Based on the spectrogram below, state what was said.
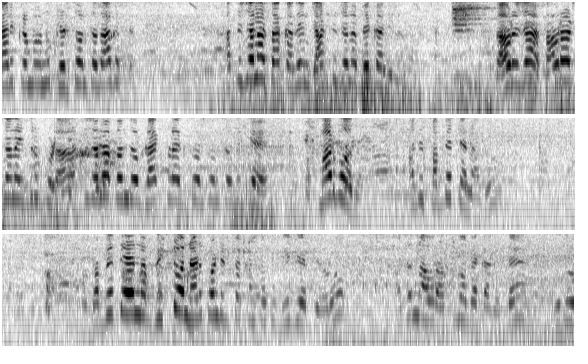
ಕಾರ್ಯಕ್ರಮವನ್ನು ಕೆಡಿಸುವಂಥದ್ದಾಗುತ್ತೆ ಹತ್ತು ಜನ ಸಾಕು, ಅದೇನು ಜಾಸ್ತಿ ಜನ ಬೇಕಾಗಿಲ್ಲ. ಸಾವಿರ ಜನ ಸಾವಿರಾರು ಜನ ಇದ್ದರೂ ಕೂಡ ಹತ್ತು ಜನ ಬಂದು ಬ್ಲ್ಯಾಕ್ ಫ್ಲಾಗ್ ತೋರಿಸುವಂಥದ್ದಕ್ಕೆ ಮಾಡ್ಬೋದು. ಅದು ಸಭ್ಯತೆನದು ಸಭ್ಯತೆಯನ್ನು ಬಿಟ್ಟು ನಡ್ಕೊಂಡಿರ್ತಕ್ಕಂಥದ್ದು ಬಿ ಜೆ ಪಿಯವರು ಅದನ್ನು ಅವ್ರು ಹತ್ಕೋಬೇಕಾಗುತ್ತೆ ಇದು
